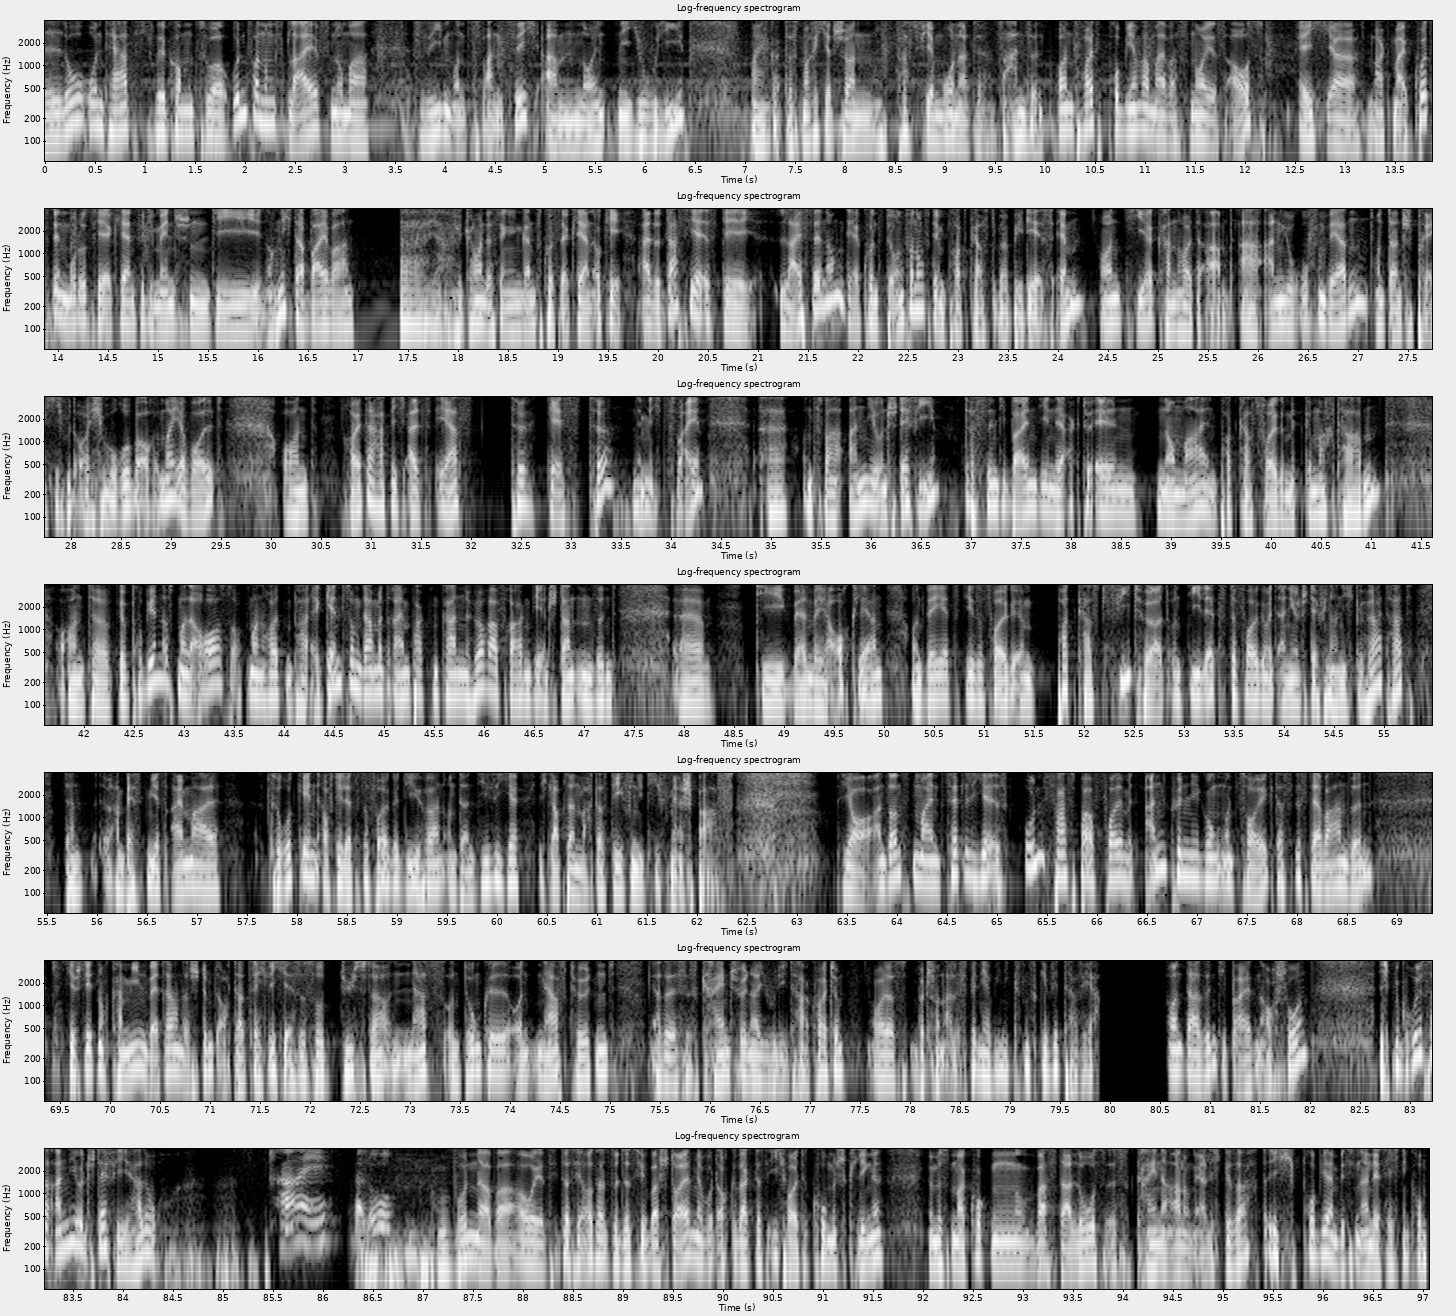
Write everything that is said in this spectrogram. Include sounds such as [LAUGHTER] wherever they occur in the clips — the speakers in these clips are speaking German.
Hallo und herzlich willkommen zur Unvernunft Live Nummer 27 am 9. Juli. Mein Gott, das mache ich jetzt schon fast vier Monate. Wahnsinn. Und heute probieren wir mal was Neues aus. Ich äh, mag mal kurz den Modus hier erklären für die Menschen, die noch nicht dabei waren. Äh, ja, wie kann man das denn ganz kurz erklären? Okay, also das hier ist die Live-Sendung der Kunst der Unvernunft, dem Podcast über BDSM. Und hier kann heute Abend A angerufen werden und dann spreche ich mit euch, worüber auch immer ihr wollt. Und heute habe ich als erste Gäste, nämlich zwei, äh, und zwar Andi und Steffi. Das sind die beiden, die in der aktuellen normalen Podcast-Folge mitgemacht haben. Und äh, wir probieren das mal aus, ob man heute ein paar Ergänzungen damit reinpacken kann, Hörerfragen, die entstanden sind, äh, die werden wir ja auch klären. Und wer jetzt diese Folge im Podcast-Feed hört und die letzte Folge mit Annie und Steffi noch nicht gehört hat, dann äh, am besten jetzt einmal zurückgehen auf die letzte Folge, die hören und dann diese hier. Ich glaube, dann macht das definitiv mehr Spaß. Ja, ansonsten mein Zettel hier ist unfassbar voll mit Ankündigungen und Zeug. Das ist der Wahnsinn. Hier steht noch Kaminwetter. Das stimmt auch tatsächlich. Hier ist es so düster und nass und dunkel und nervtötend. Also es ist kein schöner Julitag heute. Aber das wird schon alles, wenn ja wenigstens Gewitter wäre. Und da sind die beiden auch schon. Ich begrüße Andi und Steffi. Hallo. Hi. Hallo. Wunderbar. Oh, jetzt sieht das hier aus, als würde es hier übersteuern. Mir wurde auch gesagt, dass ich heute komisch klinge. Wir müssen mal gucken, was da los ist. Keine Ahnung, ehrlich gesagt. Ich probiere ein bisschen an der Technik rum.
